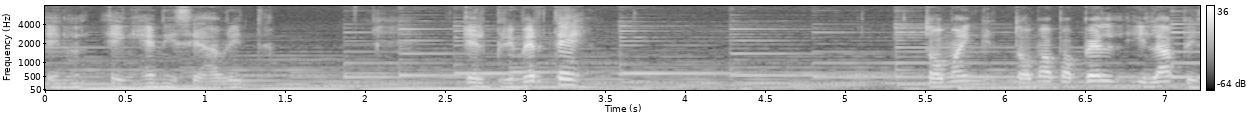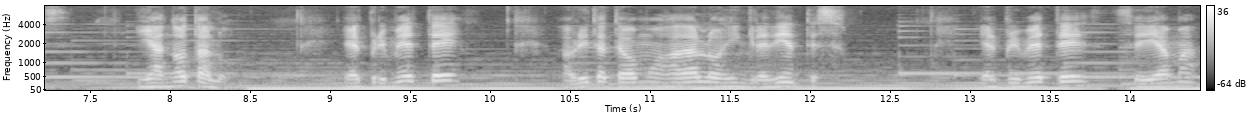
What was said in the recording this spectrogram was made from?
en, en Génesis ahorita. El primer té, toma, toma papel y lápiz y anótalo. El primer té, ahorita te vamos a dar los ingredientes. El primer té se llama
